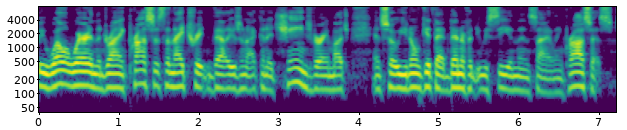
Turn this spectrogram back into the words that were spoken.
Be well aware in the drying process, the nitrate values are not going to change very much, and so you don't get that benefit you see in the ensiling process.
